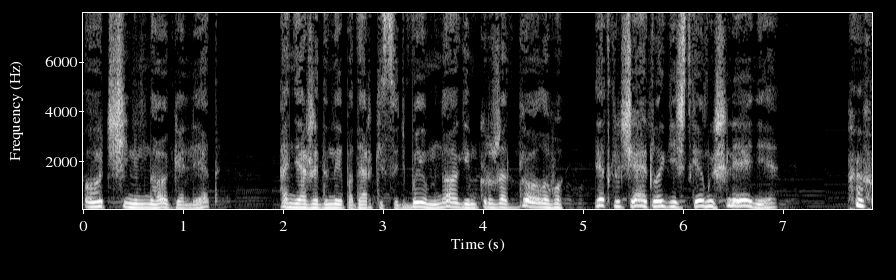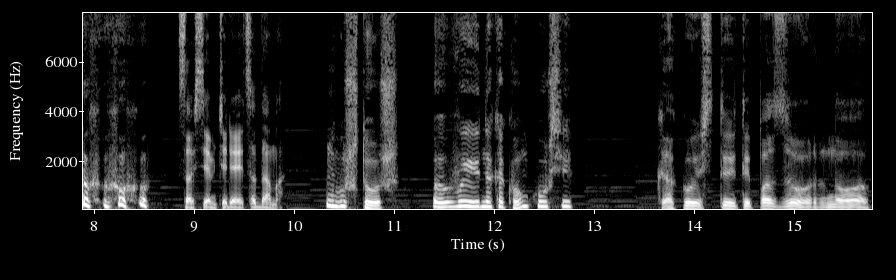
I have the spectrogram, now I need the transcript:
очень много лет. А неожиданные подарки судьбы многим кружат голову и отключают логическое мышление». «Хо-хо-хо-хо!» Совсем теряется дама. «Ну что ж, вы на каком курсе?» «Какой стыд и позор, но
